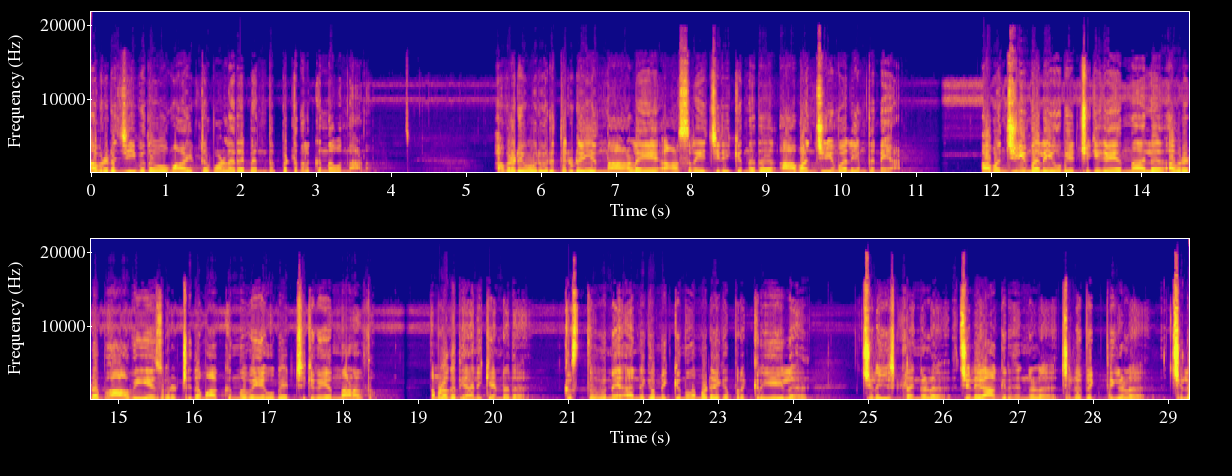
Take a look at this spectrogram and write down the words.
അവരുടെ ജീവിതവുമായിട്ട് വളരെ ബന്ധപ്പെട്ട് നിൽക്കുന്ന ഒന്നാണ്. അവരുടെ ഓരോരുത്തരുടെയും നാളെയെ ആശ്രയിച്ചിരിക്കുന്നത് ആ വഞ്ചിയും വലയും തന്നെയാണ്. ആ വഞ്ചിയും വലയും ഉപേക്ഷിക്കുകയെന്നാൽ അവരുടെ ഭാവിയെ സുരക്ഷിതമാക്കുന്നവയെ ഉപേക്ഷിക്കുക എന്നാണ് അർത്ഥം നമ്മളൊക്കെ ധ്യാനിക്കേണ്ടത് ക്രിസ്തുവിനെ അനുഗമിക്കുന്ന നമ്മുടെയൊക്കെ പ്രക്രിയയിൽ ചില ഇഷ്ടങ്ങൾ ചില ആഗ്രഹങ്ങൾ ചില വ്യക്തികൾ ചില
